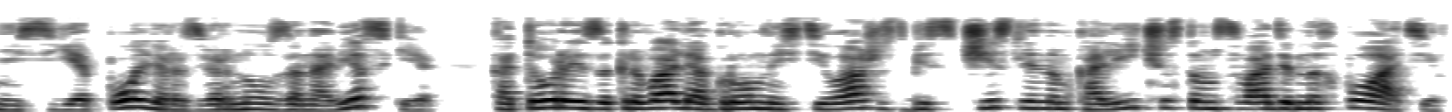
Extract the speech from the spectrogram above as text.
Месье Поль развернул занавески, которые закрывали огромный стеллаж с бесчисленным количеством свадебных платьев.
